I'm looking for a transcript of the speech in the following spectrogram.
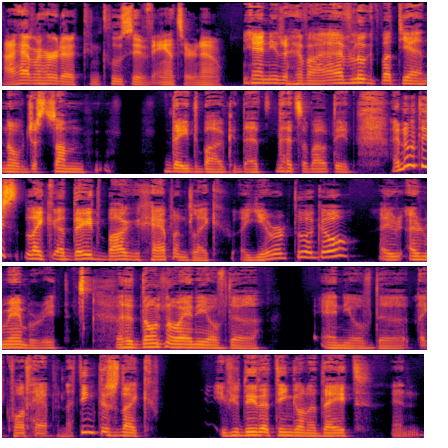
I haven't heard a conclusive answer. No. Yeah, neither have I. I've looked, but yeah, no, just some date bug. That that's about it. I noticed like a date bug happened like a year or two ago. I I remember it, but I don't know any of the any of the like what happened. I think there's like if you did a thing on a date and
